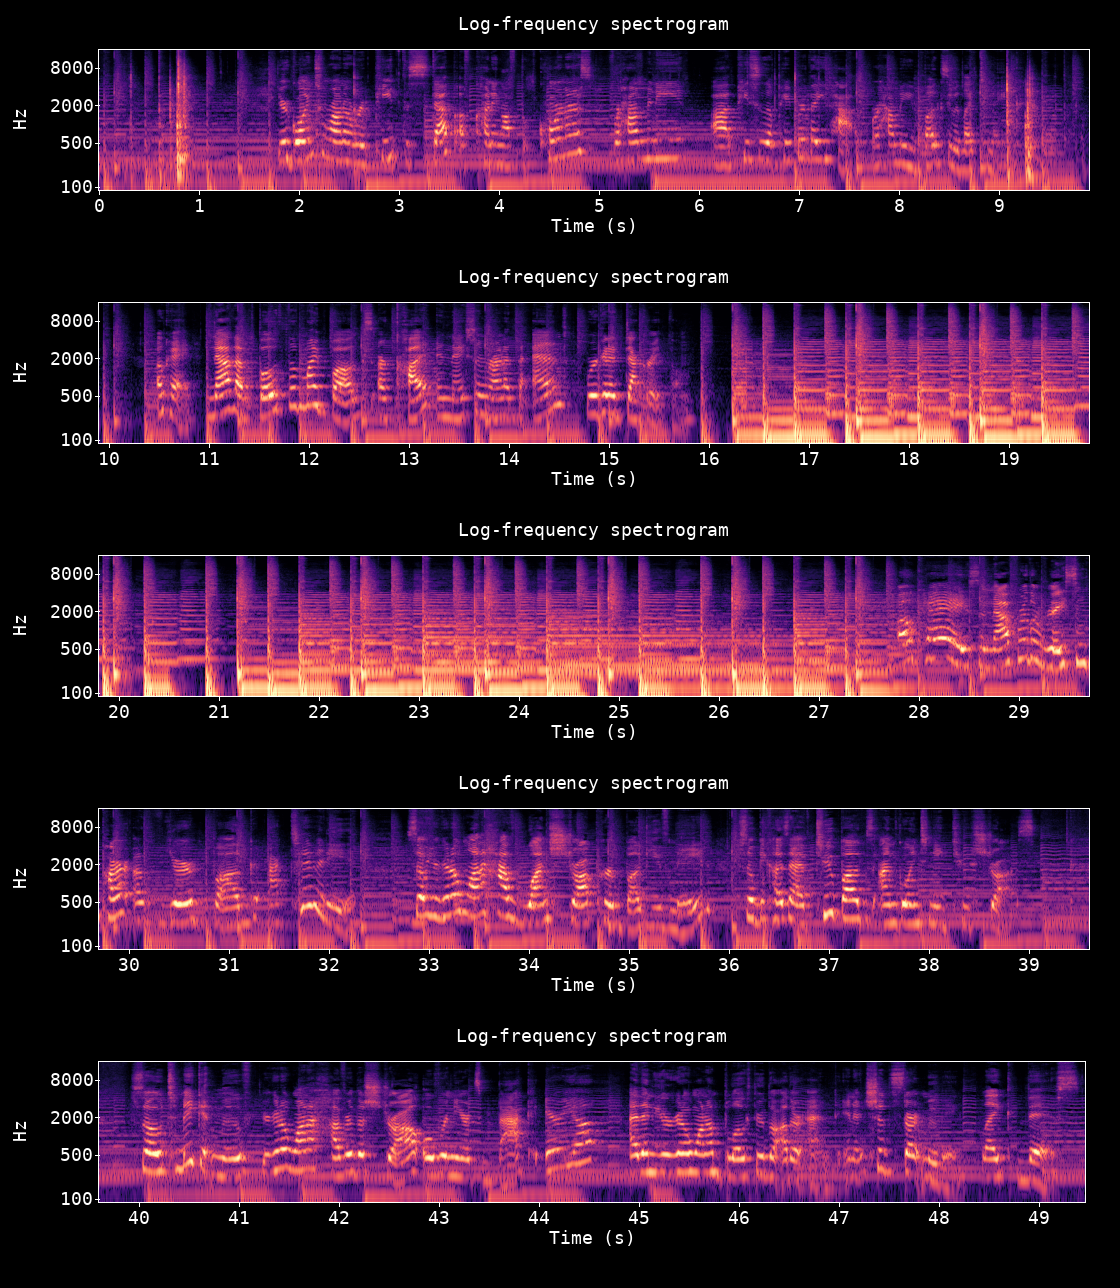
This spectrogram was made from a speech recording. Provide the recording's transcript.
You're going to want to repeat the step of cutting off the corners for how many uh, pieces of paper that you have, or how many bugs you would like to make. Okay, now that both of my bugs are cut and nice and round at the end, we're gonna decorate them. Okay, so now for the racing part of your bug activity. So you're gonna wanna have one straw per bug you've made. So because I have two bugs, I'm going to need two straws. So to make it move, you're gonna wanna hover the straw over near its back area, and then you're gonna wanna blow through the other end, and it should start moving, like this.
